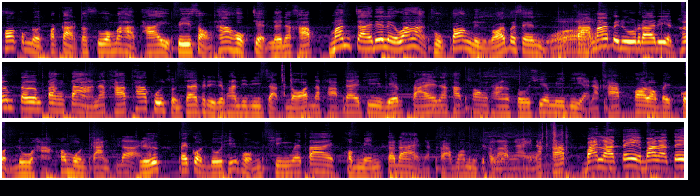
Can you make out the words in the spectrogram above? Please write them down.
ข้อกำหนดประกาศกระทรวงมหาดไทยปี 2567 เลยนะครับ มั่นใจได้เลยว่าถูกต้อง 100%สามารถไปดูรายละเอียดเพิ่มเติมต่างๆนะครับถ้าคุณสนใจผลิตภัณฑ์ดีๆจากดอทนะครับได้ที่เว็บไซต์นะครับช่องทางโซเชียลมีเดียนะครับก็ลองไปกดดูหาข้อมูลกัน ได้ หรือไปกดดูที่ผมทิ้งไว้ใต้คอมเมนต์ก็ได้นะครับว่ามันจะเป็นครับยังไงนะครับบ้านลาเต้บ้านลาเต้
